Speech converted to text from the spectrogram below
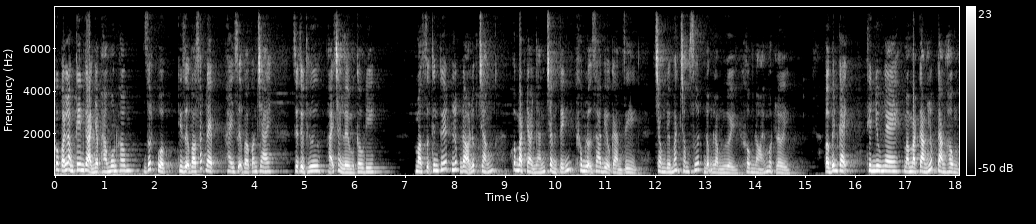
cô có lòng tin gả nhập hào môn không? Rốt cuộc thì dựa vào sắc đẹp hay dựa vào con trai? Dự tiểu thư, hãy trả lời một câu đi. Mặc dự thiên tuyết lúc đỏ lúc trắng, khuôn mặt nhỏ nhắn trầm tĩnh, không lộ ra biểu cảm gì. Trong đôi mắt trong suốt động lòng người không nói một lời. Ở bên cạnh thiên nhu nghe mà mặt càng lúc càng hồng,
